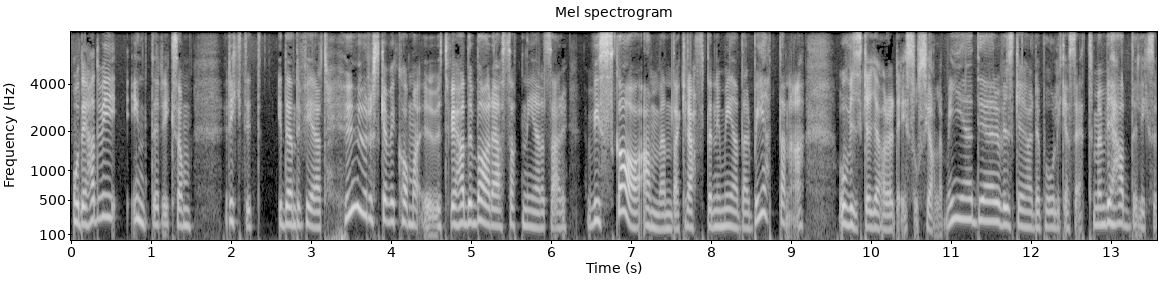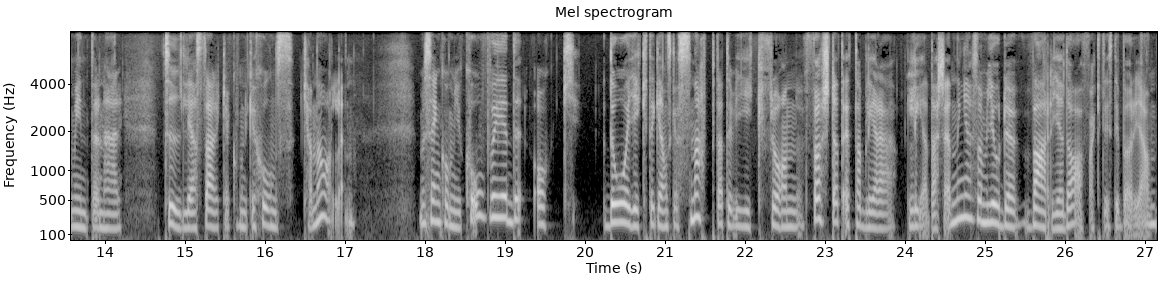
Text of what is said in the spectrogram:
Och det hade vi inte liksom riktigt identifierat hur ska vi komma ut. Vi hade bara satt ner så här, vi ska använda kraften i medarbetarna och vi ska göra det i sociala medier och vi ska göra det på olika sätt. Men vi hade liksom inte den här tydliga starka kommunikationskanalen. Men sen kom ju covid och då gick det ganska snabbt att vi gick från först att etablera ledarsändningar som vi gjorde varje dag faktiskt i början.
